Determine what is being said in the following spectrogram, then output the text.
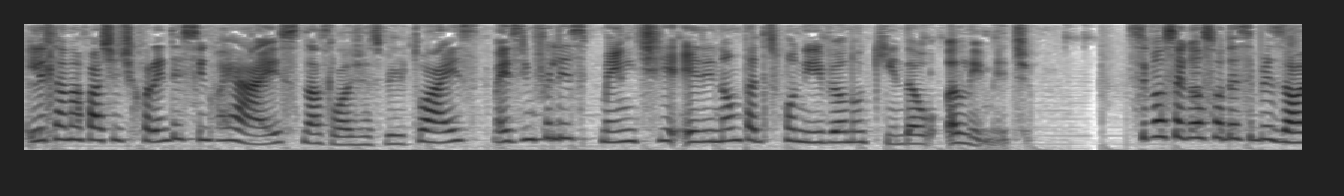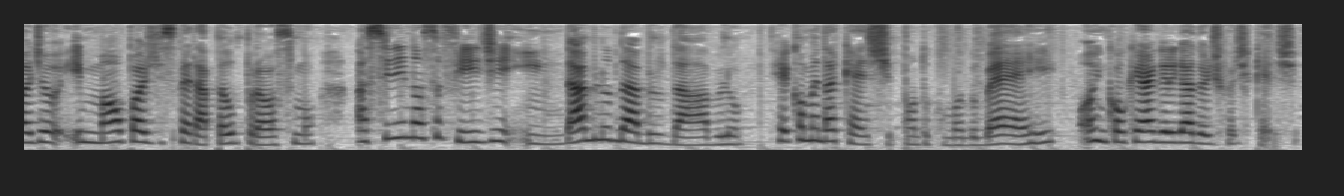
Ele está na faixa de 45 reais nas lojas virtuais, mas infelizmente ele não está disponível no Kindle Unlimited. Se você gostou desse episódio e mal pode esperar pelo próximo, assine nosso feed em www.recomendacast.com.br ou em qualquer agregador de podcast.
